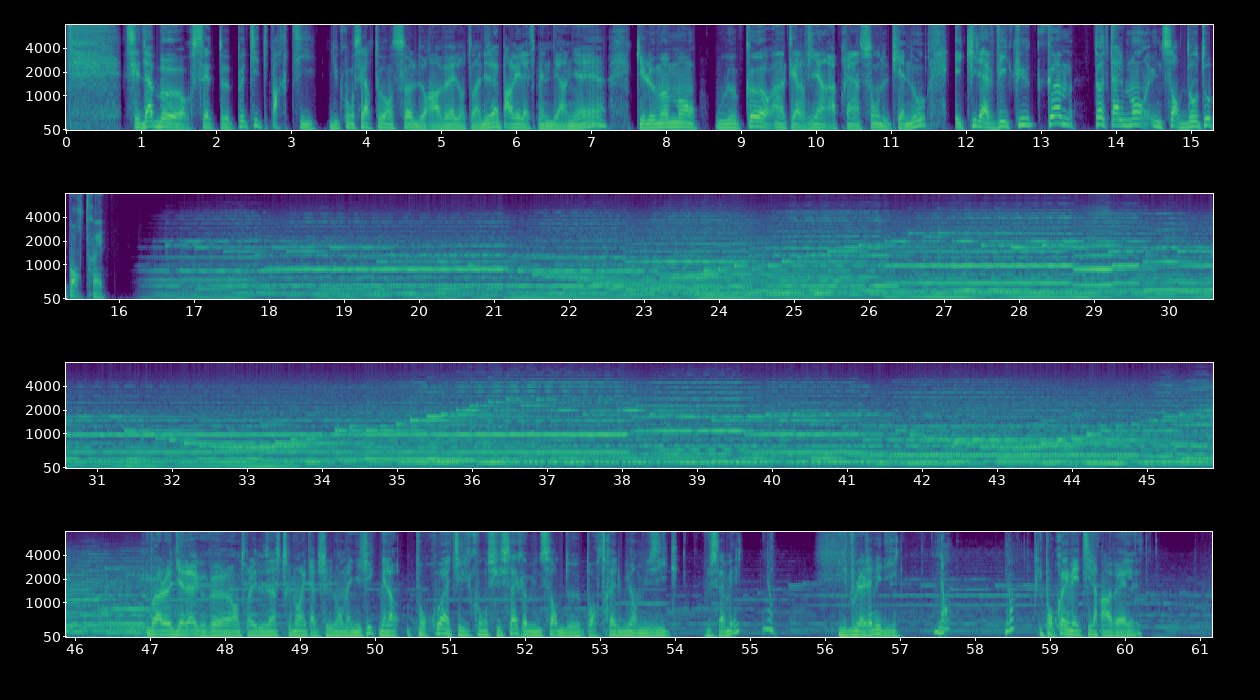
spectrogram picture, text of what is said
C'est d'abord cette petite partie du concerto en sol de Ravel dont on a déjà parlé la semaine dernière, qui est le moment où le corps intervient après un son de piano et qu'il a vécu comme totalement une sorte d'autoportrait. Le dialogue euh, entre les deux instruments est absolument magnifique. Mais alors, pourquoi a-t-il conçu ça comme une sorte de portrait de lui en musique? Vous le savez? Non. Il vous l'a jamais dit? Non. Et pourquoi aimait-il Ravel?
